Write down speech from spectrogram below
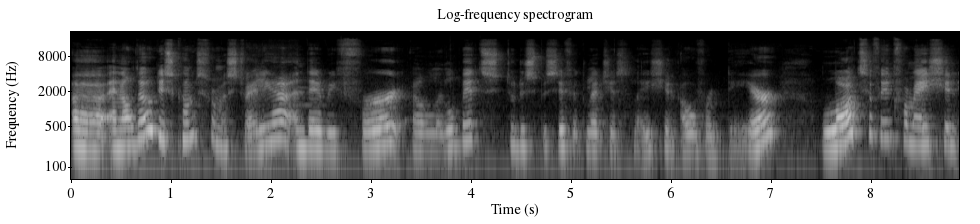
uh, and although this comes from Australia and they refer a little bit to the specific legislation over there, lots of information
